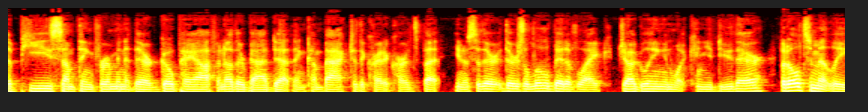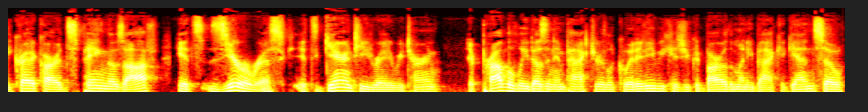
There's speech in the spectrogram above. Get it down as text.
appease something for a minute there, go pay off another bad debt, then come back to the credit cards. But you know, so there there's a little bit of like juggling and what can you do there. But ultimately, credit cards paying those off, it's zero risk, it's guaranteed rate of return it probably doesn't impact your liquidity because you could borrow the money back again. So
